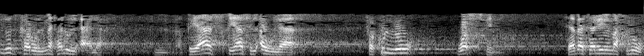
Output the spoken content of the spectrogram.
يذكر المثل الأعلى. القياس قياس الأولى. فكل وصف ثبت للمخلوق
